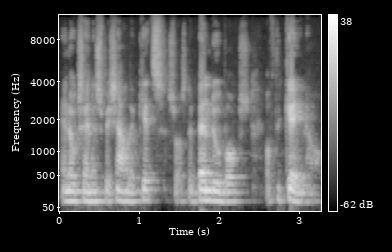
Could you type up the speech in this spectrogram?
En ook zijn er speciale kits zoals de Bendu Box of de Keno.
